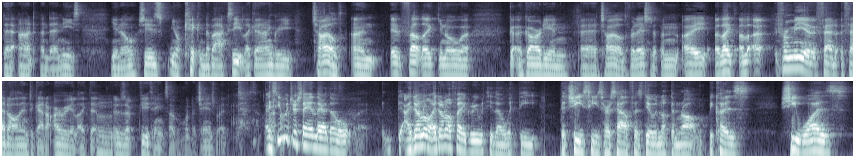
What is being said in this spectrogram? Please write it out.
their aunt and their niece you know she's you know kicking the back seat like an angry child and it felt like you know a, a guardian uh, child relationship and i i liked I, li- uh, for me it fed it fed all in together i really liked it there's a few things i would have changed but I see what you're saying there, though. I don't know. I don't know if I agree with you though. With the that she sees herself as doing nothing wrong because she was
